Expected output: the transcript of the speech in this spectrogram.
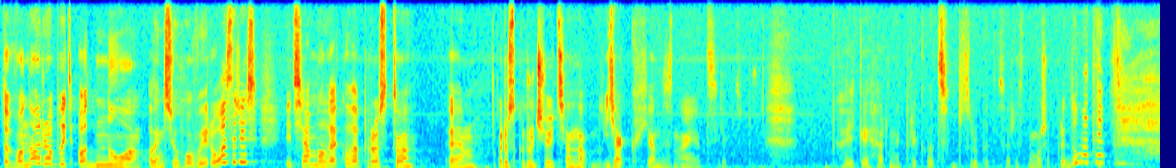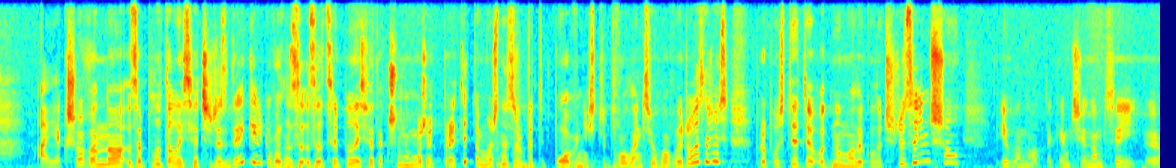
то воно робить одноланцюговий розріз, і ця молекула просто ем, розкручується як я не знаю, як який гарний приклад зробити, зараз не можу придумати. А якщо воно заплуталося через декілька, воно зацепилося так, що не можуть пройти, то можна зробити повністю дволанцюговий розріз, пропустити одну молекулу через іншу, і воно таким чином цей, е,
